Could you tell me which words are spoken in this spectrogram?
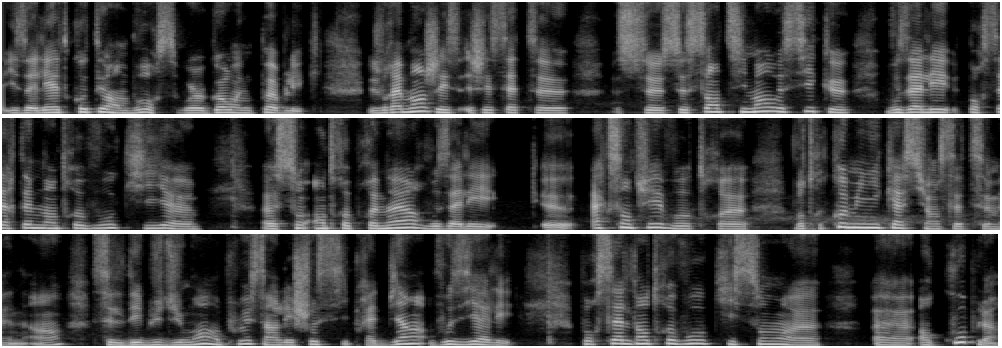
ils allaient être cotés en bourse, We're going public. Vraiment, j'ai cette, ce ce sentiment aussi que vous allez pour certaines d'entre vous qui, sont entrepreneurs, vous allez, heu, accentuer votre, heu, votre communication cette semaine, hein. C'est le début du mois en plus, hein, les choses s'y prêtent bien, vous y allez. Pour celles d'entre vous qui sont, heu heu, en couple,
